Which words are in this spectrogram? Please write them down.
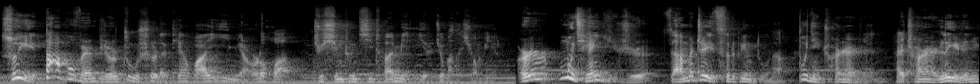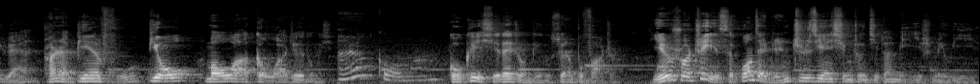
所以大部分人，比如注射了天花疫苗的话，就形成集团免疫了，就把它消灭了。而目前已知，咱们这一次的病毒呢，不仅传染人，还传染类人猿，传染蝙蝠、貂、猫啊、狗啊这些东西。传染狗吗？狗可以携带这种病毒，虽然不发症。也就是说，这一次光在人之间形成集团免疫是没有意义的，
